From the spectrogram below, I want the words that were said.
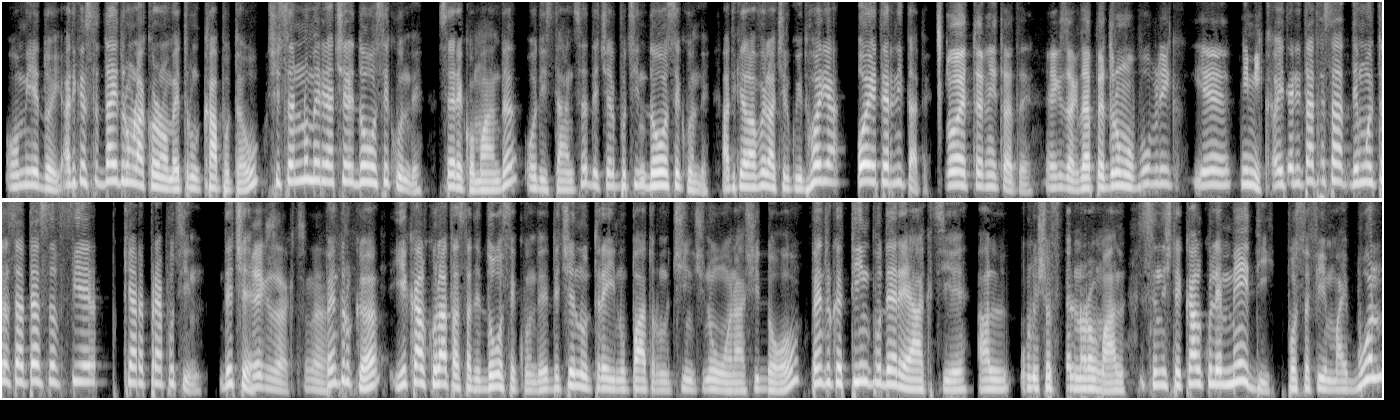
1002. Adică să dai drum la cronometru în capul tău și să numeri acele două secunde. Se recomandă o distanță de cel puțin două secunde. Adică la voi la circuit Horia, o eternitate. O eternitate, exact. Dar pe drumul public e nimic. O eternitate asta de multe ori s-ar putea să fie chiar prea puțin. De ce? Exact, da. Pentru că e calculat asta de 2 secunde, de ce nu 3, nu 4, nu 5, nu 1 și 2? Pentru că timpul de reacție al unui șofer normal sunt niște calcule medii. Poți să fii mai bun,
